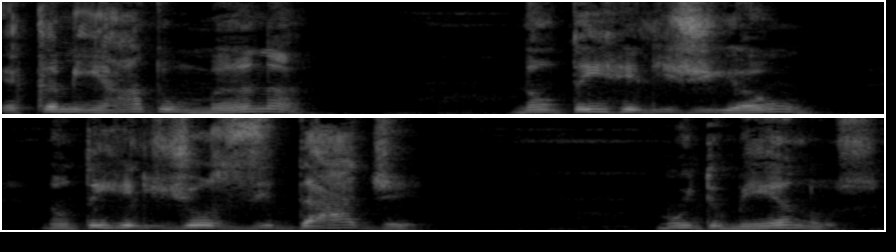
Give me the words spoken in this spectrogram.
é caminhada humana, não tem religião, não tem religiosidade, muito menos.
